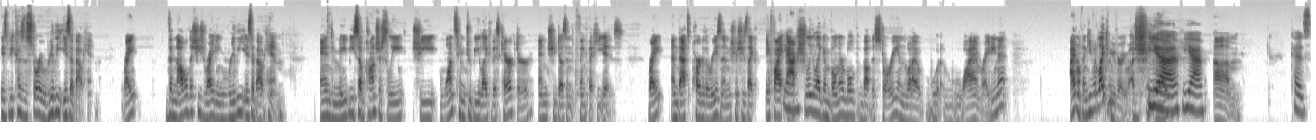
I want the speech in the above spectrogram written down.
is because the story really is about him right? The novel that she's writing really is about him. And maybe subconsciously she wants him to be like this character and she doesn't think that he is right? And that's part of the reason because she's like if i Yeah. actually like am vulnerable about this story and what i would why i'm writing it i don't think he would like me very much right? yeah, yeah, um because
